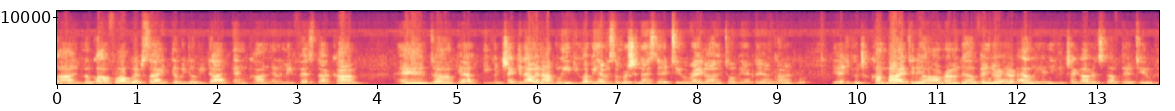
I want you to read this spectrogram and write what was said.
uh, look out for our website www.emconanimefest.com. And um, yeah, you can check it out. And I believe you're gonna be having some merchandise there too, right, uh, Toby, at the EMCon? Yeah, you could come by to the uh, around the vendor alley and you can check out our stuff there too,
